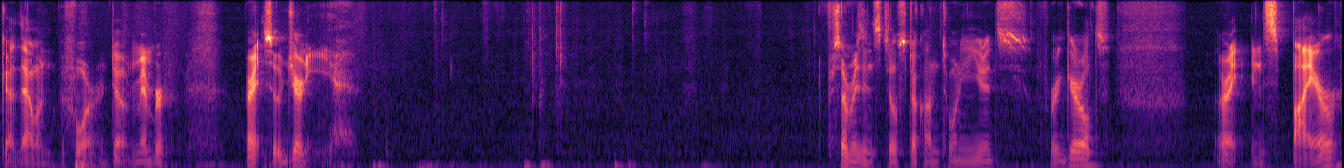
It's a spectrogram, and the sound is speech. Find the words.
got that one before. I don't remember. Alright, so journey. For some reason, still stuck on 20 units for Geralt. Alright, inspire.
